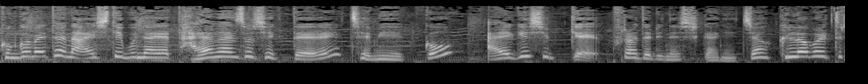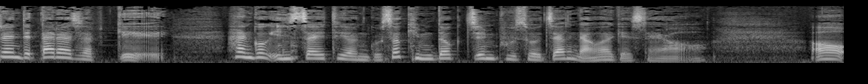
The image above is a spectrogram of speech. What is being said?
궁금했던 ICT 분야의 다양한 소식들 재미있고 알기 쉽게 풀어드리는 시간이죠. 글로벌 트렌드 따라잡기. 한국인사이트 연구소 김덕진 부소장 나와 계세요. 어,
